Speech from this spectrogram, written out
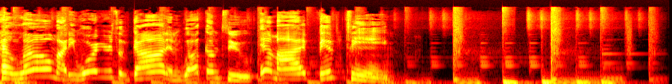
Hello, mighty warriors of God, and welcome to MI 15.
